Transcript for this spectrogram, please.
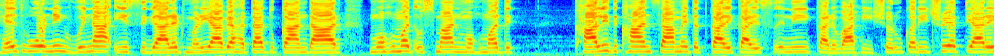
હેલ્થ વોર્નિંગ વિના ઈ સિગારેટ મળી આવ્યા હતા. દુકાનદાર મોહમ્મદ ઉસ્માન મોહમ્મદ ખાલિદ ખાન સામે તત્કાલિક કાર્યની કાર્યવાહી શરૂ કરી છે. અત્યારે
